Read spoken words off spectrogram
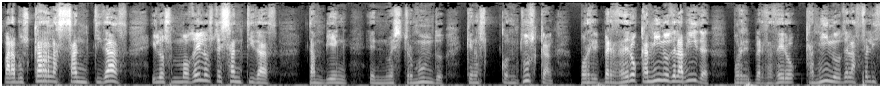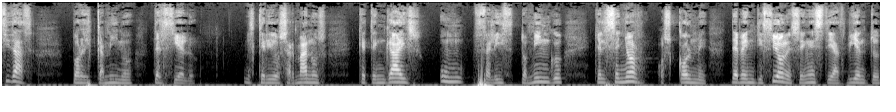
para buscar la santidad y los modelos de santidad también en nuestro mundo, que nos conduzcan por el verdadero camino de la vida, por el verdadero camino de la felicidad, por el camino del cielo. Mis queridos hermanos, que tengáis un feliz domingo, que el Señor os colme de bendiciones en este adviento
